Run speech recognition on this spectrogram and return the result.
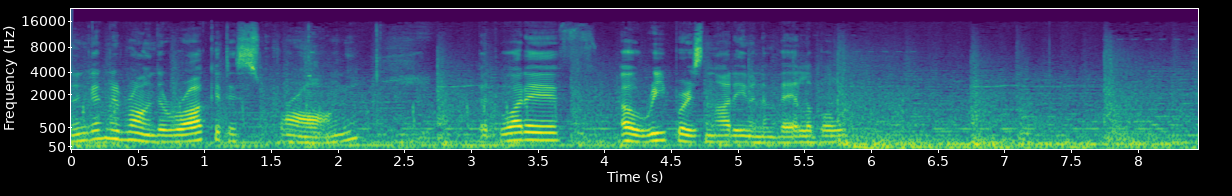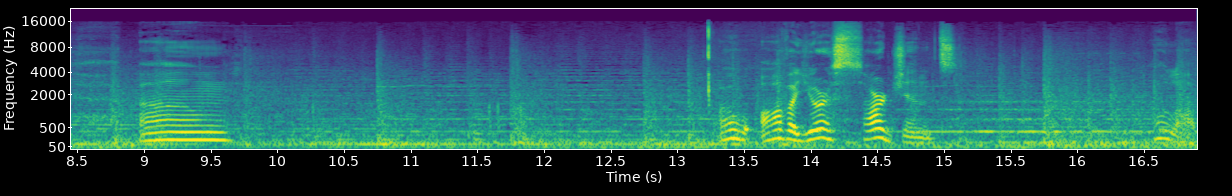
Don't get me wrong, the rocket is strong. But what if... Oh, Reaper is not even available. Ava, you're a sergeant. Hold up.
